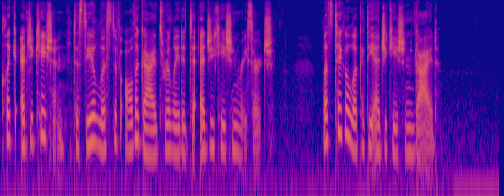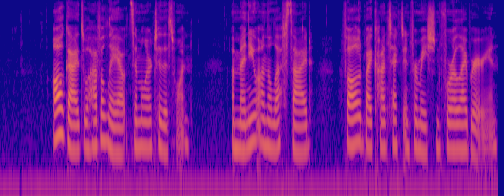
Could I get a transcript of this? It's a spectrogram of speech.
Click Education to see a list of all the guides related to education research. Let's take a look at the Education Guide. All guides will have a layout similar to this one. A menu on the left side, followed by contact information for a librarian.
